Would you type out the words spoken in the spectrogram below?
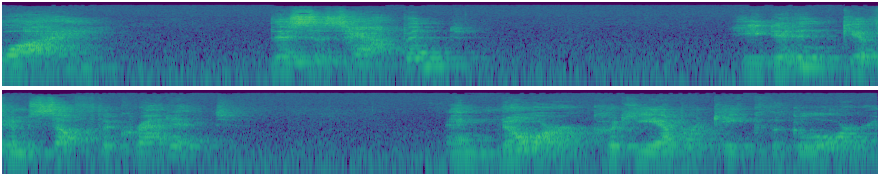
why this has happened? He didn't give himself the credit, and nor could he ever take the glory.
